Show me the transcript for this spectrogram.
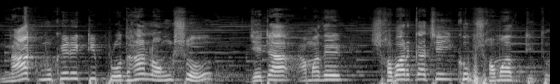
নাক মুখের একটি প্রধান অংশ যেটা আমাদের সবার কাছেই খুব সমাদৃত।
